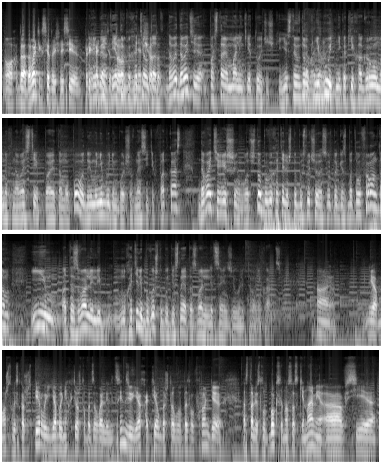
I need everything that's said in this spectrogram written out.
О, да, давайте к следующей серии приходите. Ребят, я только хотел, да, давай, давайте поставим маленькие точечки. Если вдруг давай, не давай. будет никаких огромных новостей по этому поводу, и мы не будем больше вносить их в подкаст, давайте решим, вот что бы вы хотели, чтобы случилось в итоге с Battlefront, и отозвали ли, ну, хотели бы вы, чтобы Disney отозвали лицензию у Electronic Arts? А, я, может, выскажусь первый, я бы не хотел, чтобы отзывали лицензию, я хотел бы, чтобы в Battlefront остались лутбоксы, но со скинами, а все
